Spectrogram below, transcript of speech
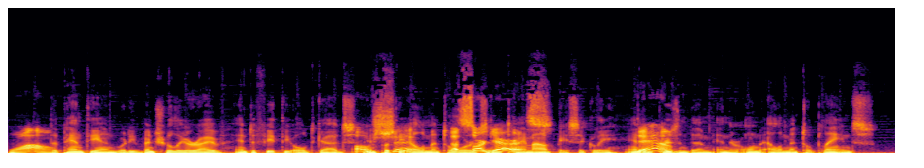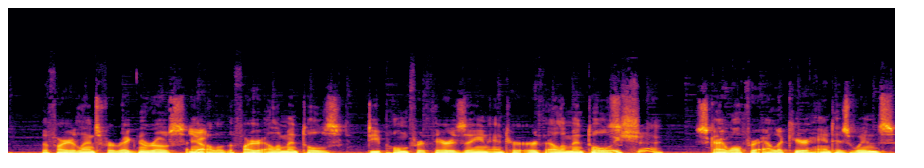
wow. The Pantheon would eventually arrive and defeat the old gods Oh, and put shit. the elemental That's lords in Sargeras. timeout, basically, and Damn. imprison them in their own elemental planes. The Firelands for Ragnaros and Yep. all of the fire elementals, Deepholm for Therazane and her earth elementals, Holy shit. Skywall for Al'Akir and his winds,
